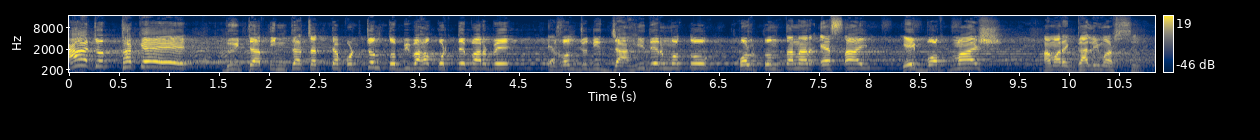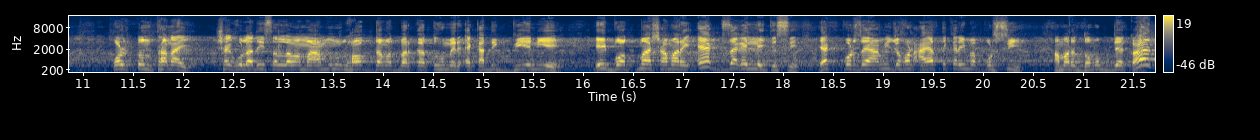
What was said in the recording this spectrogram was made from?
হাজত থাকে, দুইটা, তিনটা, চারটা পর্যন্ত বিবাহ করতে পারবে। এখন যদি জাহিদের মতো পল্টন থানার এসআই, এই বদমাস আমারে গালি মারছে। পল্টন থানায় শেখুল আদি সাল্লামা মামুনুল হক দামাত বারকাতুহমের একাধিক বিয়ে নিয়ে এই বদমাস আমার এক জায়গায় লইতেছে। এক পর্যায়ে আমি যখন আয়াতে কারিমা পড়ছি, আমার দমক দিয়ে কাত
